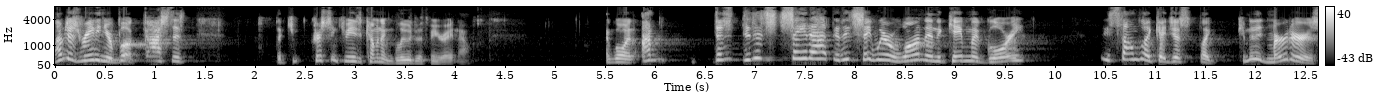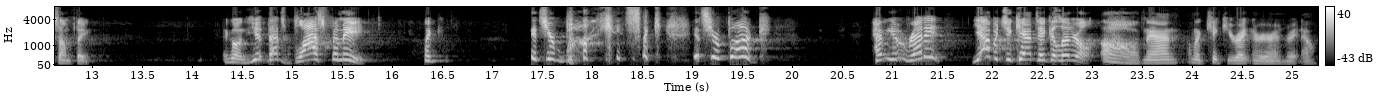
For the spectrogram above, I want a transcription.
I'm just reading your book. Gosh, this, the Christian community is coming and glued with me right now. I'm going, I'm, does, did it say that? Did it say we were one and it came with glory? It sounds like I just like committed murder or something. I'm going, yeah, that's blasphemy. Like, it's your book. It's like, it's your book. Have you read it? Yeah, but you can't take it literal. Oh, man, I'm going to kick you right in the rear end right now.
